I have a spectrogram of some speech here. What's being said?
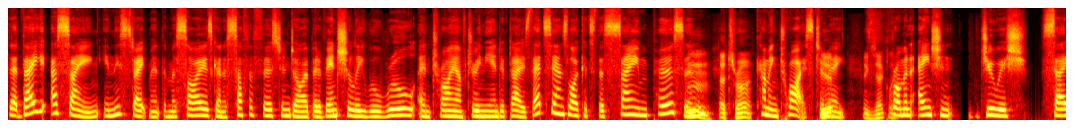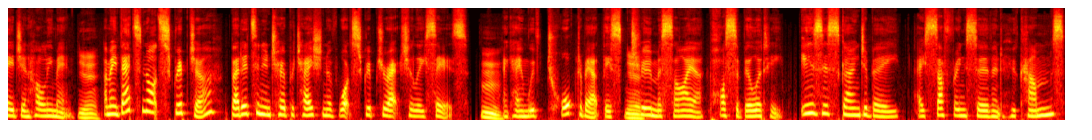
that they are saying in this statement, the Messiah is going to suffer first and die, but eventually will rule and triumph during the end of days. That sounds like it's the same person Mm, that's right. coming twice to Yeah, me. exactly. From an ancient Jewish sage and holy man. Yeah. I mean, that's not scripture, but it's an interpretation of what scripture actually says. Okay, and we've talked about this. Yeah. two Messiah possibility. Is this going to be a suffering servant who comes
